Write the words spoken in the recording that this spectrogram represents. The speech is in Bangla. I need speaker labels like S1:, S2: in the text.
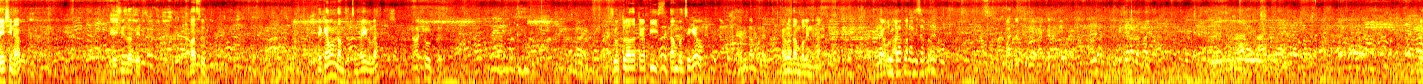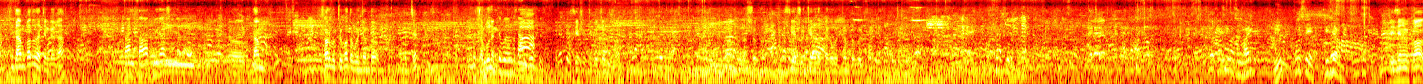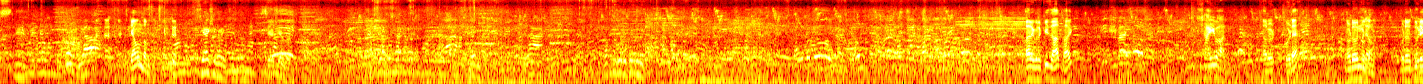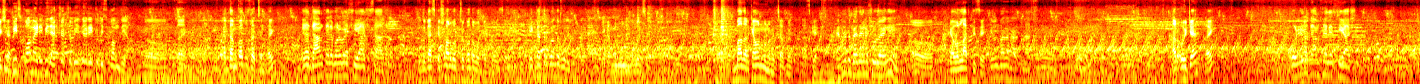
S1: দেশি না? দেশি জাতের। বাসুর কেমন দাম চাচ্ছেন ভাই এগুলা? সত্তর হাজার টাকা পিস দাম বলছে কেউ? এখনও দাম বলেনি না? কেবল। দাম কত যাচ্ছেন কাকা?
S2: দাম তাও বিরাশি টাকা।
S1: দাম সর্বোচ্চ কত পর্যন্ত হচ্ছে? বলেন।
S2: দাম বলতেছে।
S1: ছিয়াষট্টি পর্যন্ত না? ছিয়াষট্টি হাজার টাকা পর্যন্ত হয়েছে।
S2: ভাই
S1: হুম?
S2: কসে ফিজাম
S1: কেমন দাম চাচ্ছেন এগুলো?
S2: ছিয়াশি ভাই।
S1: ছিয়াশি হাজার। আর এগুলো কি জাত ভাই?
S2: ভাই শাহিওয়াল
S1: আর ওটা? ওটা অন্য
S2: ওটা।
S1: না। ওটা দুটোই
S2: একটু
S1: সা-
S2: বিশ কম এটি বিশ একশো একশো দিয়ে একটু বিশ কম দিয়া।
S1: ও তাই। এর দাম কত চাচ্ছেন ভাই?
S2: এটা দাম চাইলে বড় ভাই ছিয়াশি সাত
S1: কিন্তু আজকে সর্বোচ্চ কত পর্যন্ত হয়েছে?
S2: একাত্তর পর্যন্ত বলি।
S1: একাত্তর পর্যন্ত বলছে। বাজার কেমন মনে হচ্ছে আপনার আজকে?
S2: এখন তো বেচা কেনা শুরু হয়নি।
S1: ও কেবল লাগতেছে।
S2: কেবল বাজার
S1: আর ওইটা ভাই?
S2: ওটিরও দাম চাইলে ছিয়াশি।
